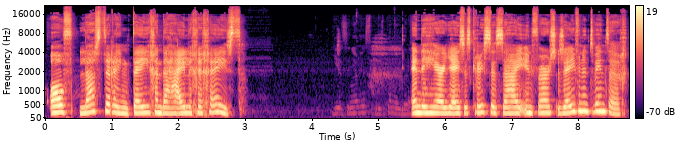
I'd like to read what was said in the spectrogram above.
of lastering tegen de Heilige Geest. En de Heer Jezus Christus zei in vers 27:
